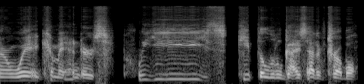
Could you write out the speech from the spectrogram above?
their way, Commanders. Please keep the little guys out of trouble.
